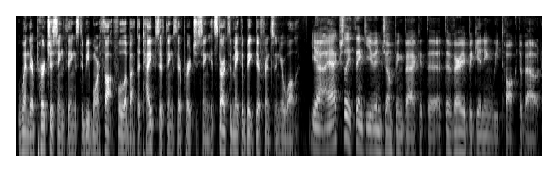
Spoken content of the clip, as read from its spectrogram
when they're purchasing things to be more thoughtful about the types of things they're purchasing, it starts to make a big difference in your wallet. Yeah, I actually think even jumping back at the at the very beginning we talked about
